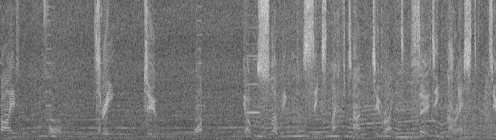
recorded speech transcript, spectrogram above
five, four, three, two, one. Go. Slowing, six left. And two right, 30, crest, two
